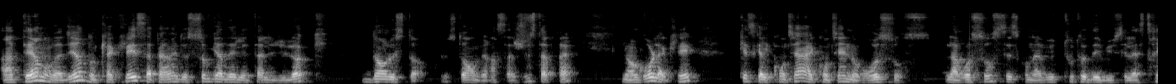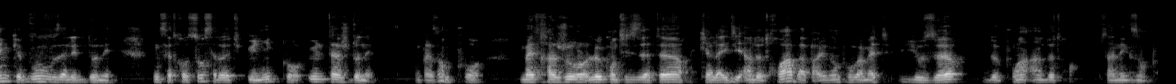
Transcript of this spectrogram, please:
interne, on va dire. Donc la clé, ça permet de sauvegarder l'état du lock dans le store. Le store, on verra ça juste après. Mais en gros, la clé, qu'est-ce qu'elle contient? Elle contient une ressource. La ressource, c'est ce qu'on a vu tout au début. C'est la string que vous, vous allez donner. Donc cette ressource, ça doit être unique pour une tâche donnée. Par exemple, pour mettre à jour le compte utilisateur qui a l'ID 123, bah, par exemple, on va mettre user 2.123. C'est un exemple.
